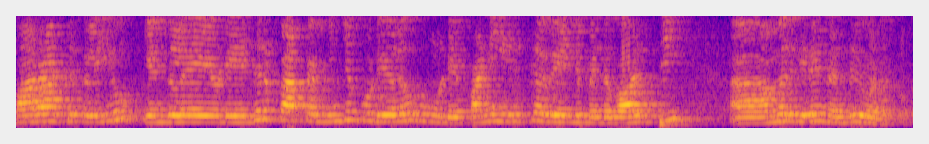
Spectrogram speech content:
பாராட்டுகளையும் எங்களுடைய எதிர்பார்ப்பை மிஞ்சக்கூடிய அளவுக்கு உங்களுடைய பணி இருக்க வேண்டும் என்று வாழ்த்தி அஹ், அமர்கிறேன். நன்றி வணக்கம்.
